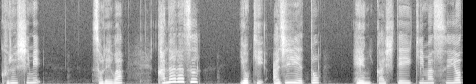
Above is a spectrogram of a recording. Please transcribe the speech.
苦しみ、それは必ず良き味へと変化していきますよ。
